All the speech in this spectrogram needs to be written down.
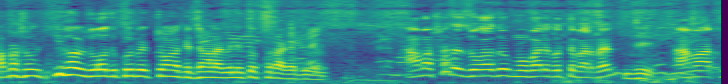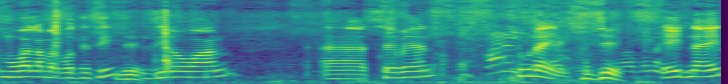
আপনার সঙ্গে কীভাবে যোগাযোগ করবে একটু আমাকে জানাবেন এই তথ্যটা আগে দেবেন। আমার সাথে যোগাযোগ মোবাইলে করতে পারবেন। জি। আমার মোবাইল নাম্বার বলতেছি। Zero one seven two nine জি। Eight nine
